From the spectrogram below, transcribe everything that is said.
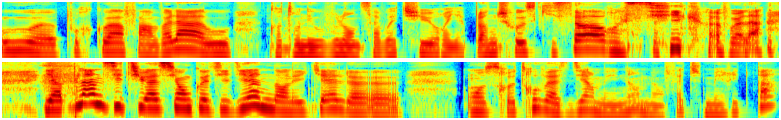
Ou euh, pourquoi, enfin voilà, ou quand on est au volant de sa voiture, il y a plein de choses qui sortent aussi, voilà. Il y a plein de situations quotidiennes dans lesquelles euh, on se retrouve à se dire, mais non, mais en fait, je mérite pas,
